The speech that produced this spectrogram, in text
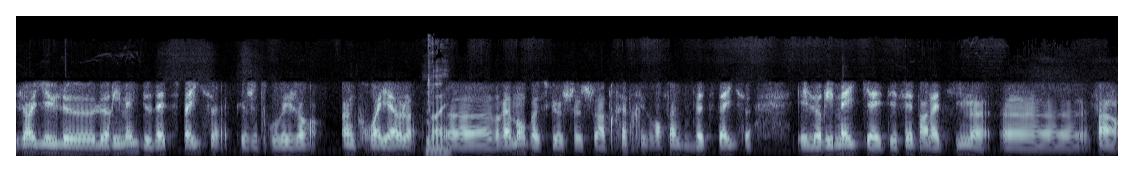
genre il y a eu le, le remake de Dead Space que j'ai trouvé genre incroyable, Ouais. Euh, vraiment parce que je, je suis un très très grand fan de Dead Space et le remake qui a été fait par la team, euh, enfin.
